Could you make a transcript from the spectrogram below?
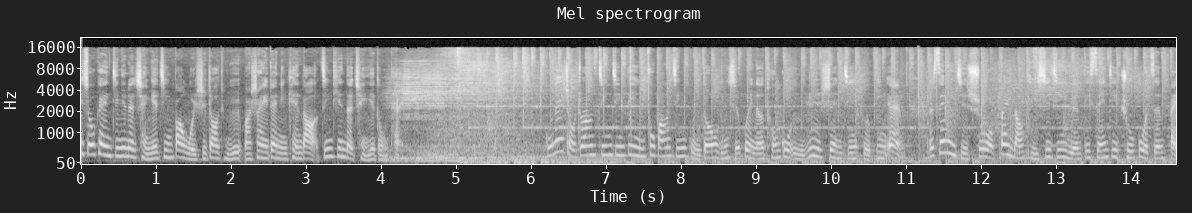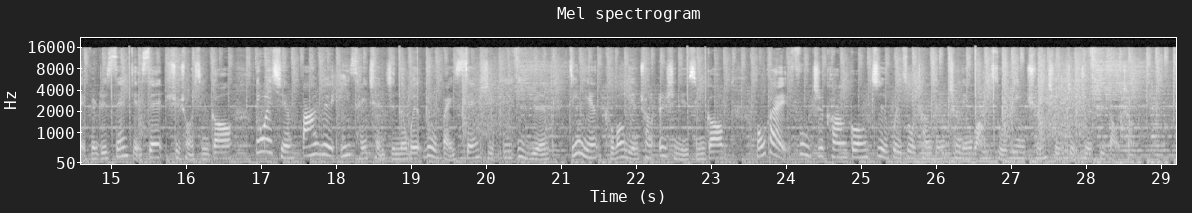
迎收看今天的产业劲报，我是赵廷玉，马上也带您看到今天的产业动态。国内首桩金金并富邦金股东临时会呢通过与日盛金合并案，而 s e m i 指出，半导体细晶圆第三季出货增百分之三点三，续创新高。另外，前八月一财产值呢为六百三十一亿元，今年渴望连创二十年新高。红海、富智康工智慧座舱跟车联网锁定全球整车制造厂。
